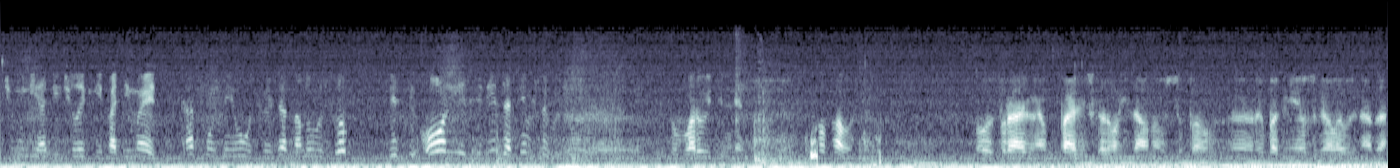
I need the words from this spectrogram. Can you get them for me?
Почему ни один человек не поднимает? Как можно его утверждать на новый срок, если он не следит за тем, что, э, что ворует или нет? Попало. Вот правильно парень сказал, недавно выступал. Э, рыба гниет с головы, надо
